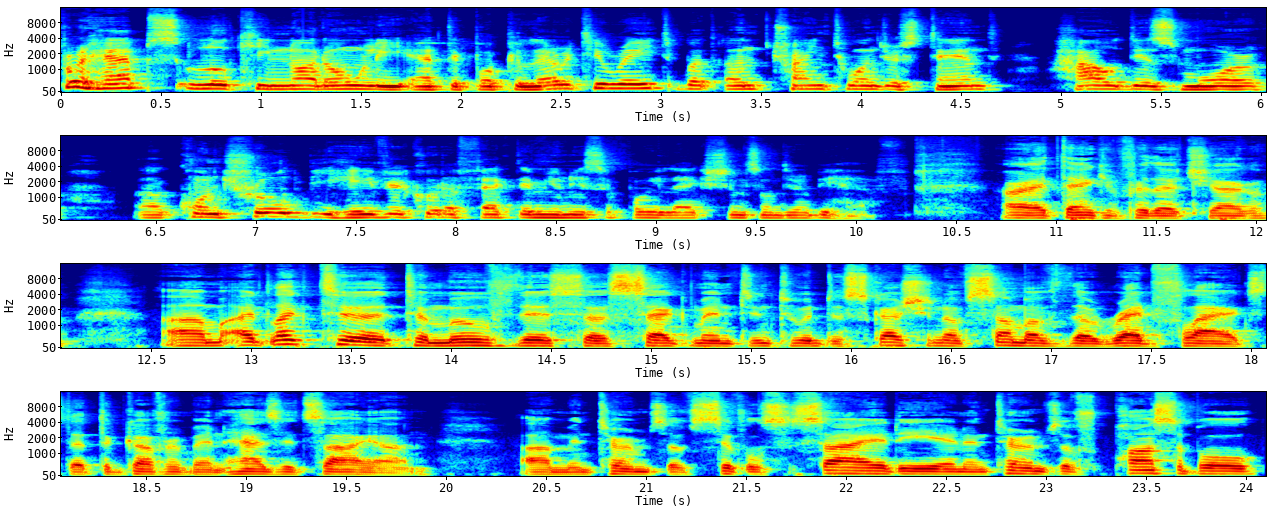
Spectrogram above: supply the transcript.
Perhaps looking not only at the popularity rate, but un- trying to understand how this more uh, controlled behavior could affect the municipal elections on their behalf. All right, thank you for that, Thiago. Um, I'd like to, to move this uh, segment into a discussion of some of the red flags that the government has its eye on um, in terms of civil society and in terms of possible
